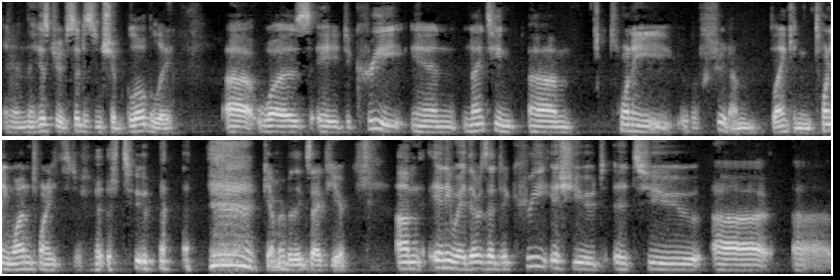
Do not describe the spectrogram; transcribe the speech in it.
in the history of citizenship globally, uh, was a decree in 1920. Um, 20 shoot i'm blanking 21 22 can't remember the exact year um, anyway there was a decree issued uh, to uh, uh,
